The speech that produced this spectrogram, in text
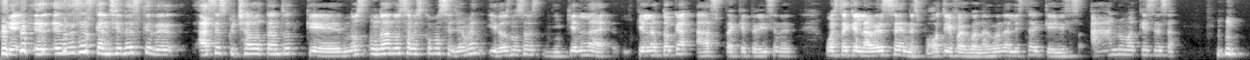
es, de esas canciones que has escuchado tanto que no, una no sabes cómo se llaman y dos no sabes ni quién la, quién la toca hasta que te dicen, o hasta que la ves en Spotify o en alguna lista que dices, ah, no ma, ¿qué es esa?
